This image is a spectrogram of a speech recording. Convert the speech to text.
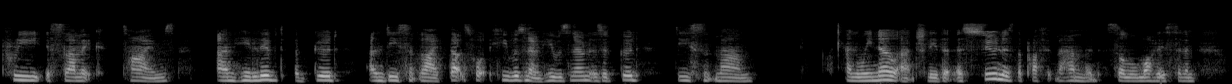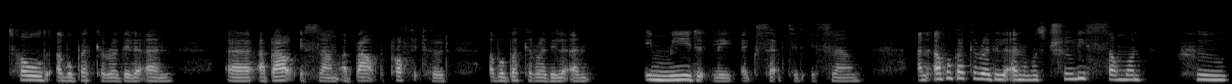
pre-Islamic times and he lived a good and decent life. That's what he was known. He was known as a good, decent man. And we know actually that as soon as the Prophet Muhammad وسلم, told Abu Bakr an, uh, about Islam, about the prophethood, Abu Bakr an, immediately accepted Islam. And Abu Bakr an, was truly someone who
